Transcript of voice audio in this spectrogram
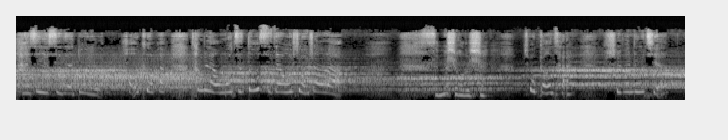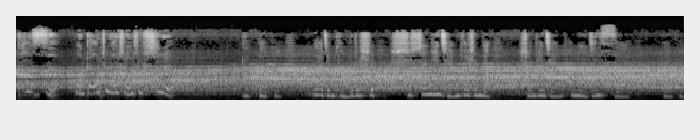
孩子也死在肚里了，好可怕！他们两母子都死在我手上了。什么时候的事？就刚才，十分钟前，刚死。我刚出了手术室。老婆，那件恐怖的事是三天前发生的。三天前他们已经死了。老婆，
